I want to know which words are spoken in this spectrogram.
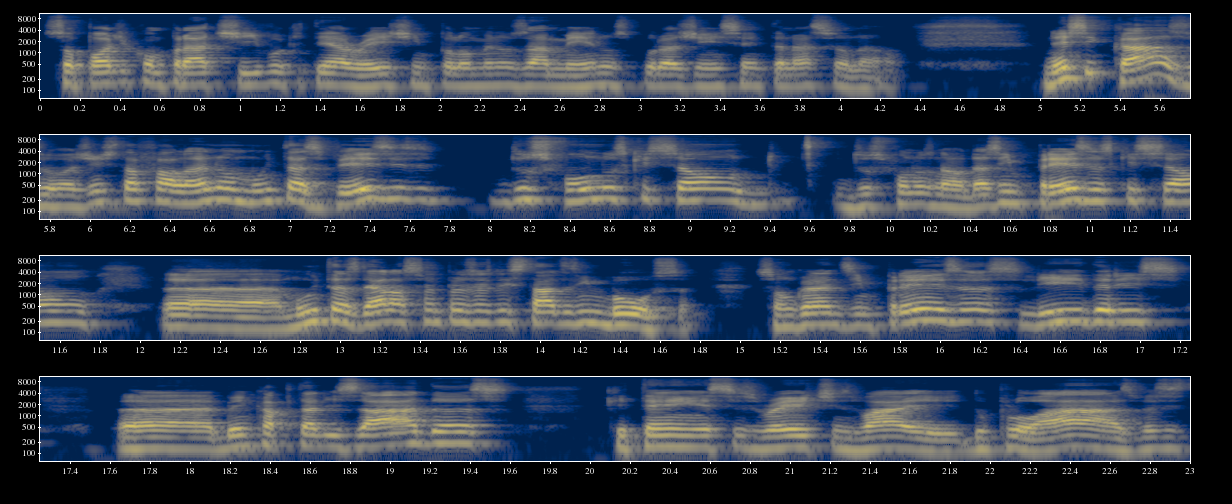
só pode comprar ativo que tenha rating pelo menos A menos por agência internacional. Nesse caso, a gente está falando muitas vezes dos fundos que são dos fundos não, das empresas que são uh, muitas delas são empresas listadas em bolsa. São grandes empresas, líderes, uh, bem capitalizadas, que têm esses ratings, vai duplo A, às vezes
